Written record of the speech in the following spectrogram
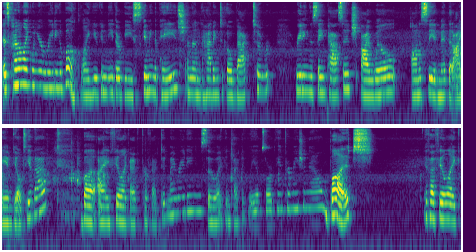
It's kind of like when you're reading a book, like you can either be skimming the page and then having to go back to re- reading the same passage. I will honestly admit that I am guilty of that but I feel like I've perfected my reading, so I can technically absorb the information now. But if I feel like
